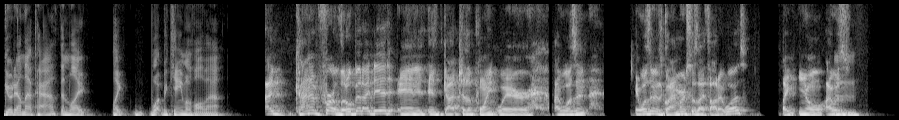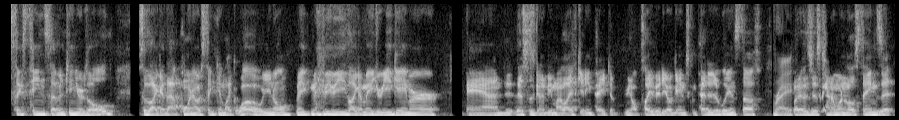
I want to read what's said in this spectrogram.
go down that path and like like what became of all that? I kind of for a little bit I did, and it, it got to the point where I wasn't. It wasn't as glamorous as I thought it was. Like you know, I was mm. 16, 17 years old. So like at that point, I was thinking like, whoa, you know, maybe, maybe be like a major e gamer, and this is going to be my life, getting paid to you know play video games competitively and stuff. Right. But it was just kind of one of those things that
